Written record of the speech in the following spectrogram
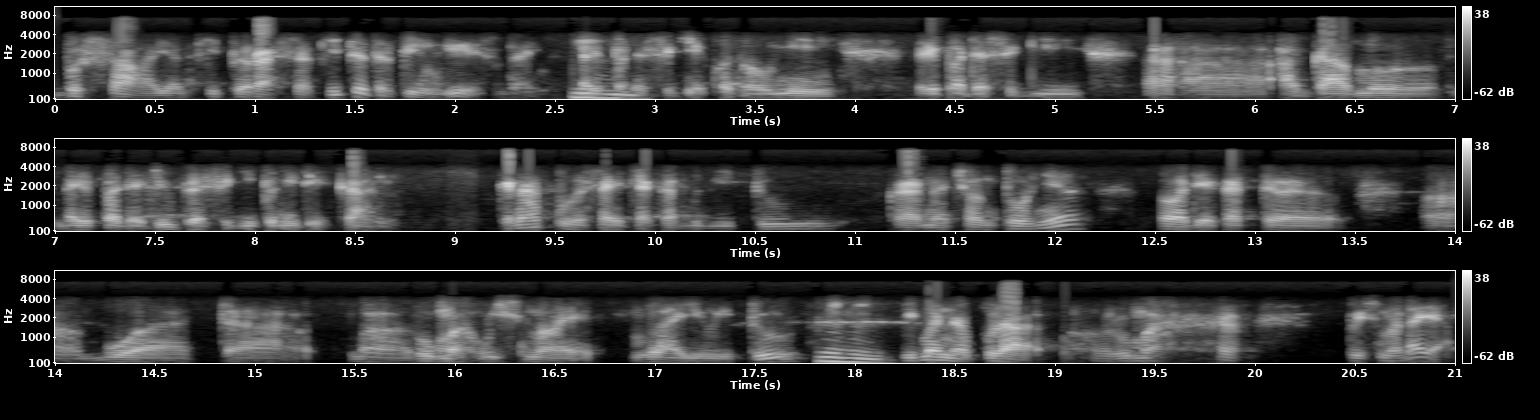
besar yang kita rasa kita terpinggir sebenarnya. Hmm. Daripada segi ekonomi, daripada segi uh, agama, daripada juga segi pendidikan. Kenapa saya cakap begitu? Kerana contohnya, kalau dia kata uh, buat uh, rumah Wisma Melayu itu, hmm. di mana pula rumah Wisma Dayak?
